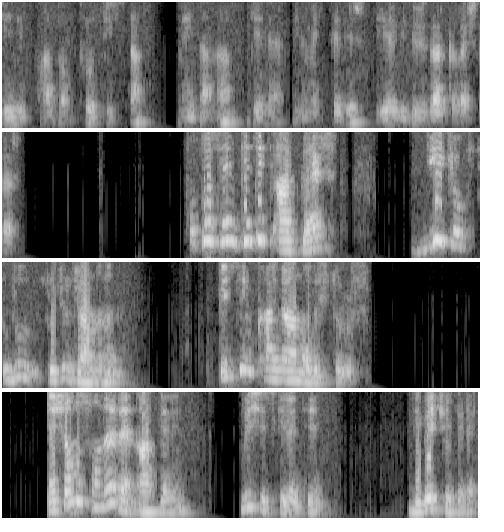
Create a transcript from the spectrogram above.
yeni pardon protista meydana gelebilmektedir diyebiliriz arkadaşlar. Fotosentetik algler birçok sudu, sucu canlının besin kaynağını oluşturur. Yaşamı sona eren alglerin dış iskeleti dibe çökerek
